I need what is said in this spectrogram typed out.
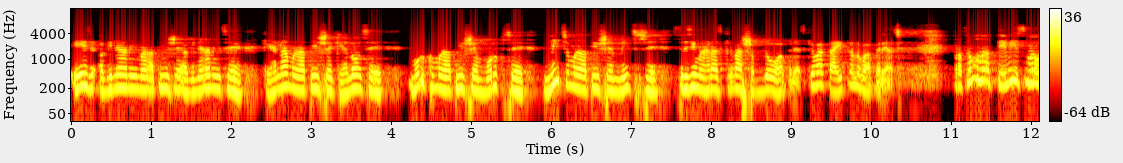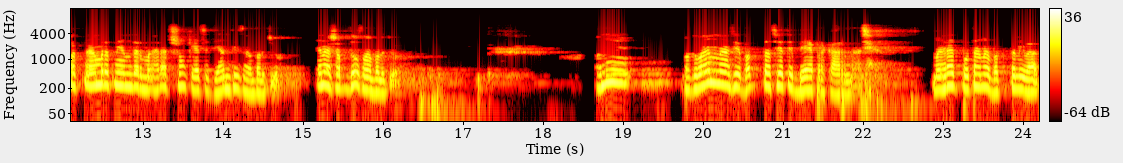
એ જ અજ્ઞાનીમાં અતિશય અજ્ઞાની છે ઘેલામાં અતિશય ઘેલો છે, મૂર્ખમાં અતિશય મૂર્ખ છે, નીચમાં અતિશય નીચ છે. શ્રીજી મહારાજ કેવા શબ્દો વાપર્યા છે, કેવા ટાઇટલ વાપર્યા છે. પ્રથમના ત્રેવીસમાં વચનામૃતની અંદર મહારાજ શું કહે છે? ધ્યાનથી સાંભળજો. એના શબ્દો સાંભળજો. અને ભગવાનના જે ભક્ત છે તે બે પ્રકારના છે. મહારાજ પોતાના ભક્તની વાત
